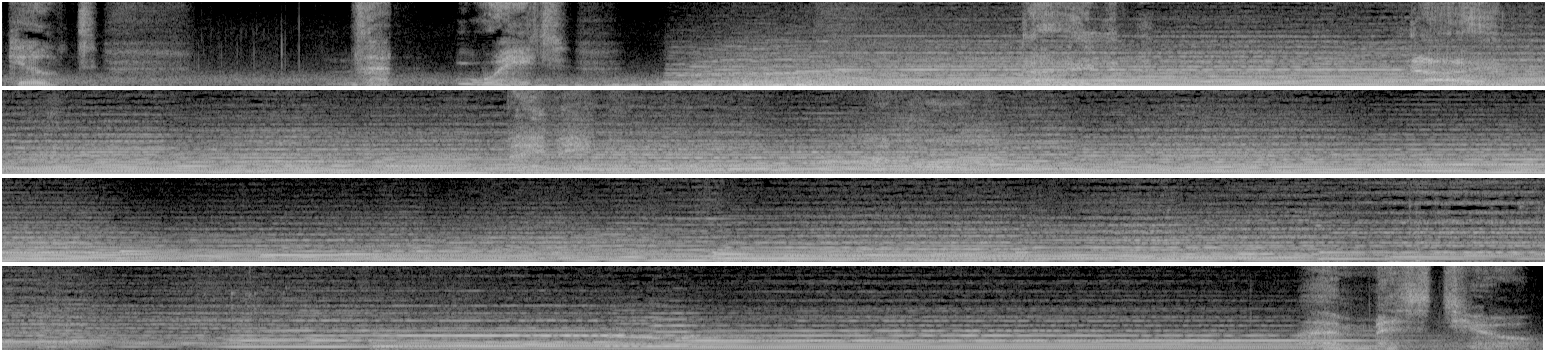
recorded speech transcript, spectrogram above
Guilt. That weight. Missed you.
